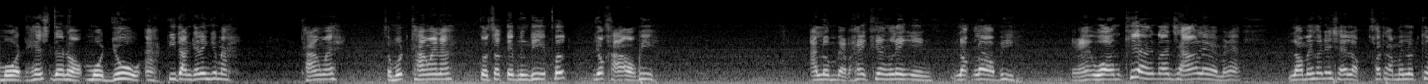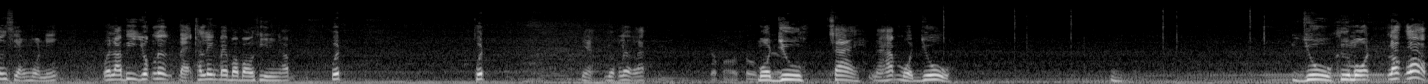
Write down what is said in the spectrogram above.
โหมด H เดินออกโหมด U อะพี่ดันคันเร่งขึ้นมา ค้างไว้สมมติค้างไว้นะกดสเต็ปหนึ่งทีปึ๊กยกขาออกพี่ อารมณ์แบบให้เครื่องเร่งเองล็อกรอบพี่เห็นไหมวอร์มเครื่องตอนเช้าอะไรแบบนี้ เราไม่ค่อยได้ใช้หรอกเขาทำให้ลดเครื่องเสียงหมวดนี้ เวลาพี่ยกเลิกแตะคันเร่งไปเบาๆทีนึงครับปึ๊ดปึ๊ดเนี่ยยกเลิกแล้วกระเป๋าโต้โหมด U ใช่นะครับ โหมด U U คือโหมดล็อกรอบ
